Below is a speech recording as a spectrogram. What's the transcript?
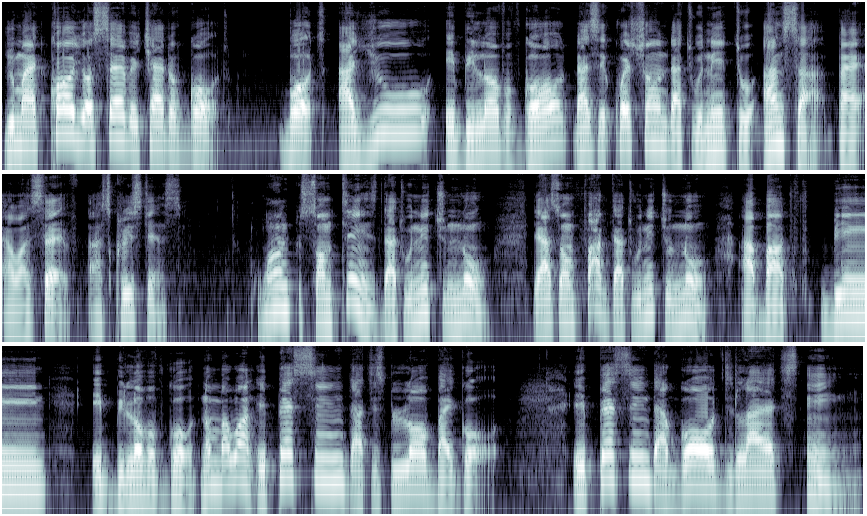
you might call yourself a child of God, but are you a beloved of God? That's a question that we need to answer by ourselves as Christians. One, some things that we need to know. There are some facts that we need to know about being a beloved of God. Number one, a person that is loved by God, a person that God delights in,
